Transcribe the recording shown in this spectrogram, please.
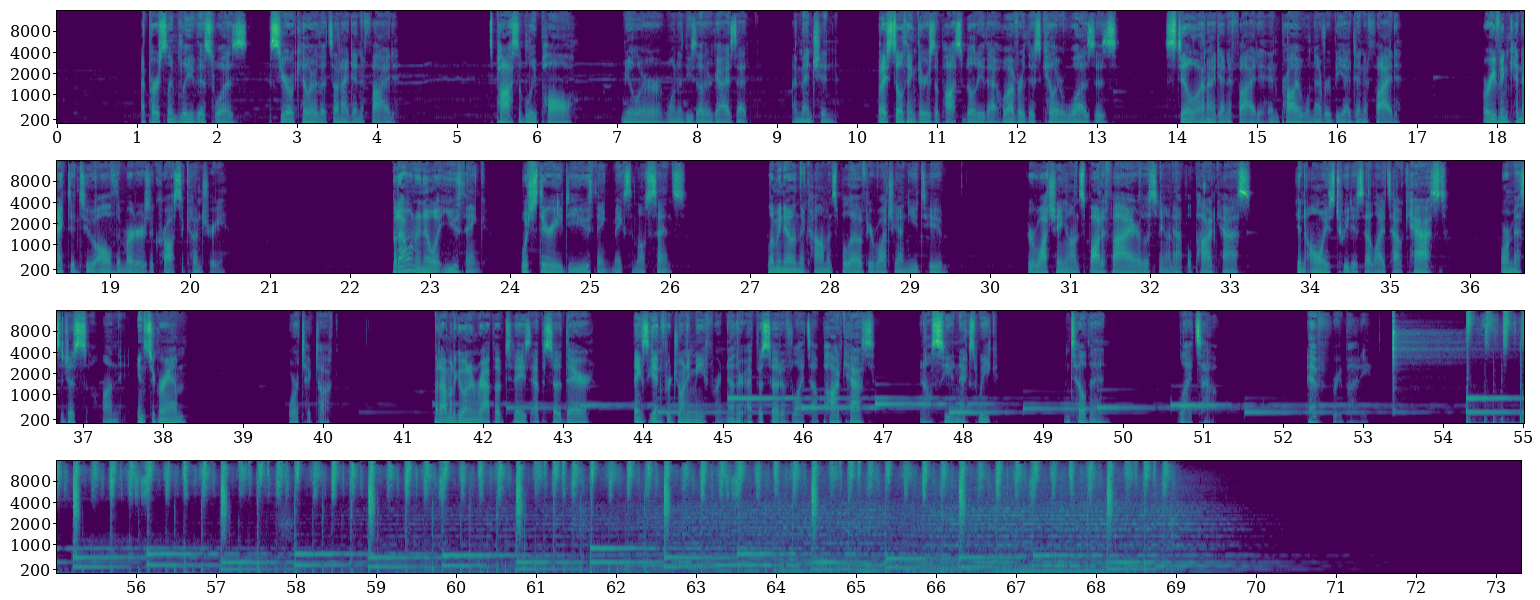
I personally believe this was a serial killer that's unidentified. It's possibly Paul Mueller, one of these other guys that I mentioned. But I still think there's a possibility that whoever this killer was is still unidentified and probably will never be identified or even connected to all of the murders across the country. But I want to know what you think. Which theory do you think makes the most sense? Let me know in the comments below if you're watching on YouTube. If you're watching on Spotify or listening on Apple Podcasts, you can always tweet us at Lights Out Cast or message us on Instagram or TikTok. But I'm going to go ahead and wrap up today's episode there. Thanks again for joining me for another episode of the Lights Out Podcast, and I'll see you next week. Until then, lights out, everybody.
